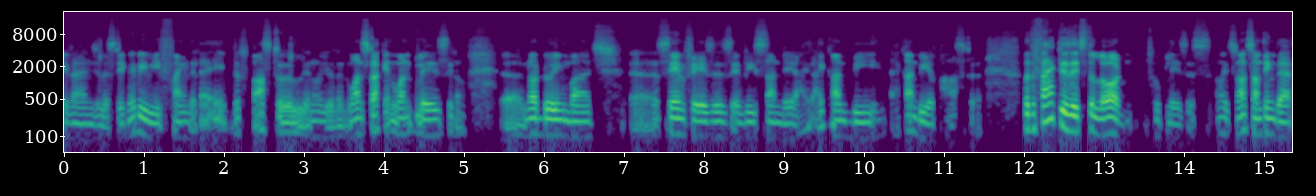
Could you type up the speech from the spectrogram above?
evangelistic. Maybe we find that hey this pastoral you know you're one stuck in one place you know uh, not doing much uh, same phases every sunday. I, I can't be i can't be a pastor. But the fact is it's the lord who places. It's not something that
